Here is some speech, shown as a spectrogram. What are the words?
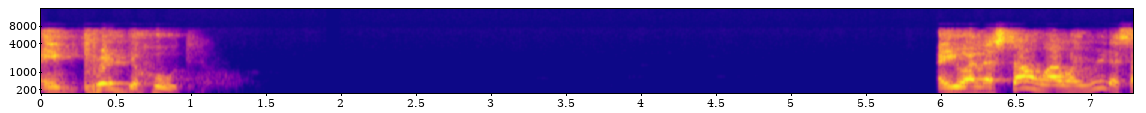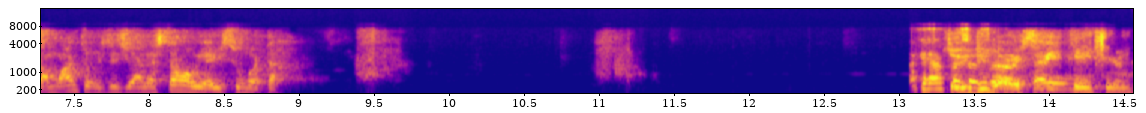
and break the hold. And you understand why when you read the Psalm 126, you understand why we are using water. Okay, So you do the recitation.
